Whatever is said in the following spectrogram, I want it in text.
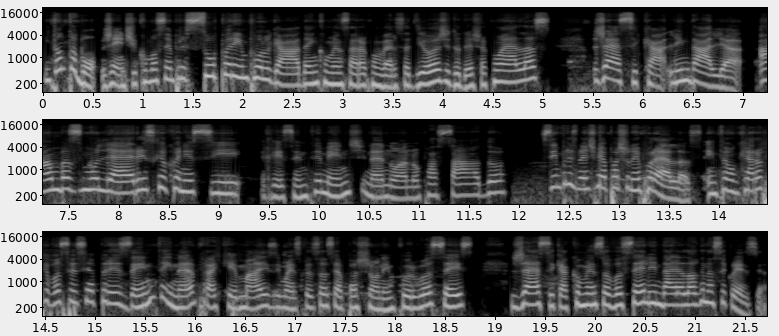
Então tá bom, gente, como sempre, super empolgada em começar a conversa de hoje do Deixa com Elas. Jéssica, Lindália, ambas mulheres que eu conheci recentemente, né, no ano passado. Simplesmente me apaixonei por elas. Então, quero que vocês se apresentem, né, para que mais e mais pessoas se apaixonem por vocês. Jéssica, começou você, Lindália, logo na sequência.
